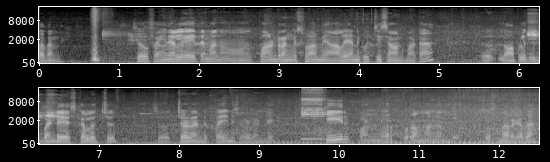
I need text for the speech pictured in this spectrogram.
పదండి. సో ఫైనల్గా అయితే మనం పాండురంగ స్వామి ఆలయానికి వచ్చేసాం అనమాట సో లోపలికి బండి వేసుకెళ్ళొచ్చు. సో చూడండి పైన చూడండి. కీర్ పండర్పురం అని ఉంది. చూస్తున్నారు కదా?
